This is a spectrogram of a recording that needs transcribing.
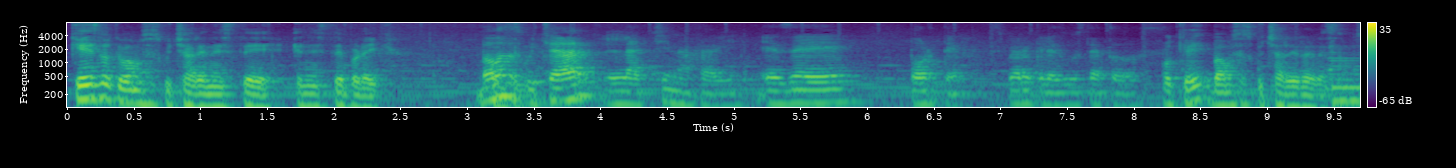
¿Qué es lo que vamos a escuchar en este, en este break? Vamos a escuchar La China, Javi. Es de Porter. Espero que les guste a todos. Ok, vamos a escuchar y regresamos.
